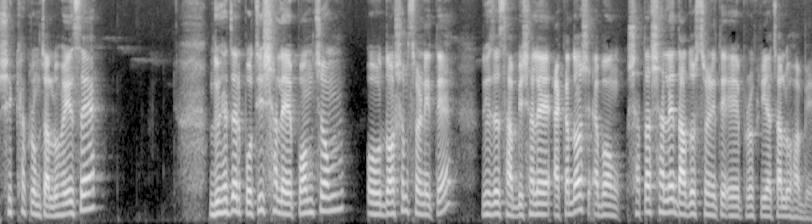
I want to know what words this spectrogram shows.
শিক্ষাক্রম চালু হয়েছে। দুই হাজার পঁচিশ সালে পঞ্চম ও দশম শ্রেণীতে, দুই হাজার ছাব্বিশ সালে একাদশ এবং সাতাশ সালে দ্বাদশ শ্রেণীতে এ প্রক্রিয়া চালু হবে।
